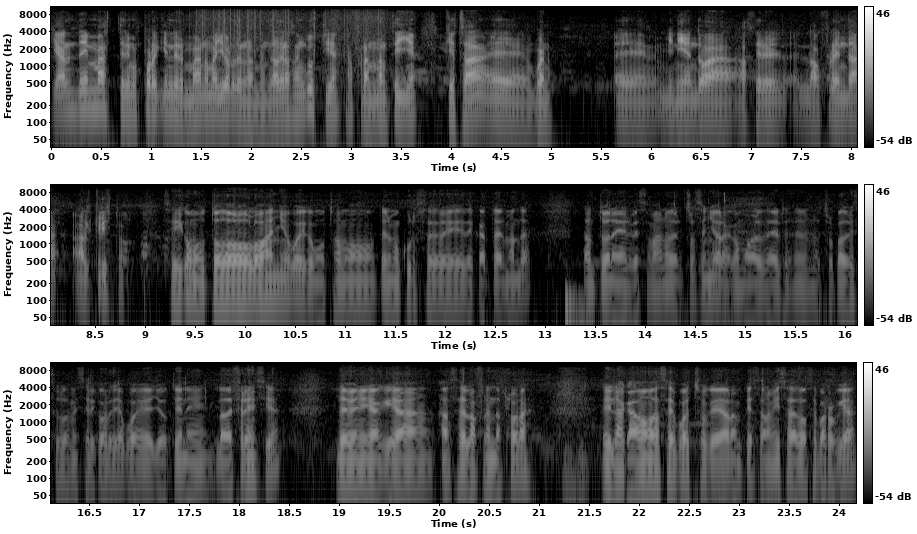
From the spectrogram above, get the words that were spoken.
Y además tenemos por aquí el hermano mayor de la Hermandad de las Angustias, a Fran Mancilla, que está, eh, bueno, eh, viniendo a hacer la ofrenda al Cristo. Sí, como todos los años, pues como estamos, tenemos curso de, de carta de hermandad, tanto en el Bezamano de Nuestra Señora como el de eh, nuestro Padre Jesús de la Misericordia, pues ellos tienen la deferencia de venir aquí a, hacer la ofrenda floral. Y la acabamos de hacer puesto que ahora empieza la misa de 12 parroquial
